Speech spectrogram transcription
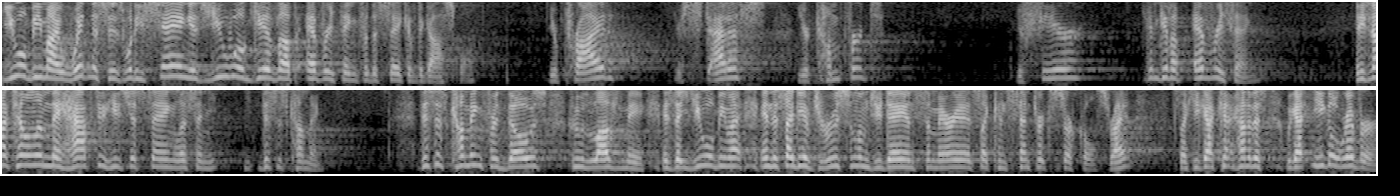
you will be my witnesses, what he's saying is, you will give up everything for the sake of the gospel your pride, your status, your comfort, your fear. You're going to give up everything. And he's not telling them they have to, he's just saying, listen, this is coming. This is coming for those who love me, is that you will be my. And this idea of Jerusalem, Judea, and Samaria, it's like concentric circles, right? It's like you got kind of this, we got Eagle River,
